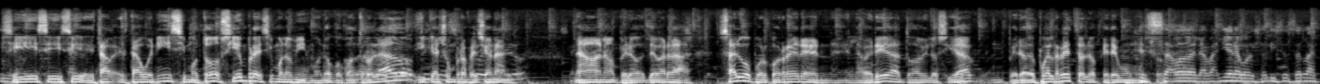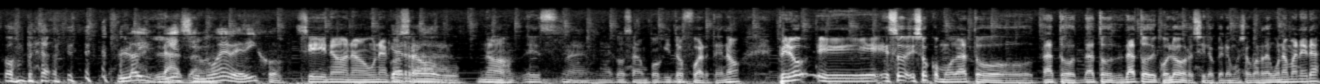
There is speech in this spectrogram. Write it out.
Sí, sí, sí, está, está buenísimo. Todos siempre decimos lo mismo, loco, controlado y que haya un profesional. No, no, pero de verdad, salvo por correr en, en la vereda a toda velocidad, pero después el resto los queremos El mucho. sábado a la mañana cuando salís a hacer las compras. Floyd Lazo. 19 dijo. Sí, no, no, una Qué cosa. robo. No, es una, una cosa un poquito fuerte, ¿no? Pero eh, eso, eso como dato, dato, dato, dato de color, si lo queremos llamar de alguna manera,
